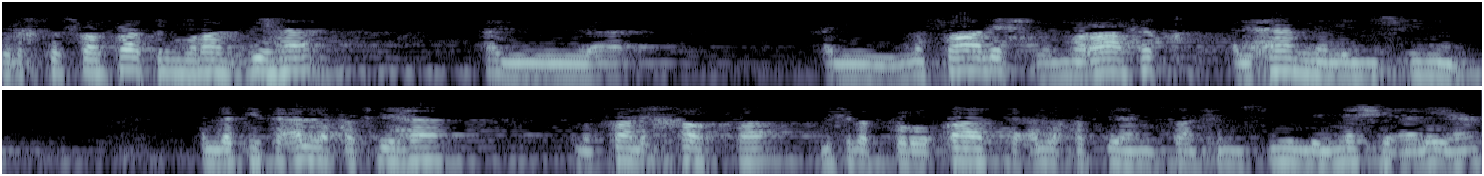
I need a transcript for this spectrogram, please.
والاختصاصات المراد بها المصالح والمرافق العامة للمسلمين التي تعلقت بها مصالح خاصة مثل الطرقات تعلقت بها مصالح المسلمين للمشي عليها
